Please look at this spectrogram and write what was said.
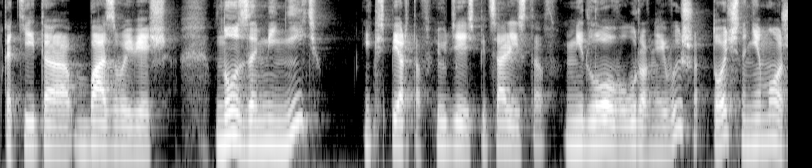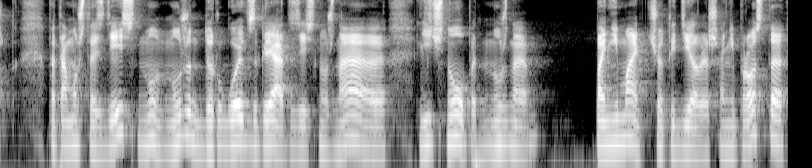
какие-то базовые вещи, но заменить экспертов, людей, специалистов медлового уровня и выше точно не может, потому что здесь ну, нужен другой взгляд, здесь нужна э, личный опыт, нужно понимать, что ты делаешь, а не просто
